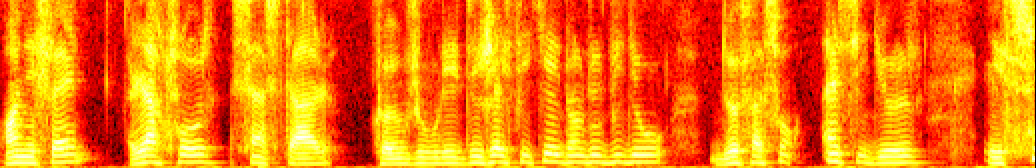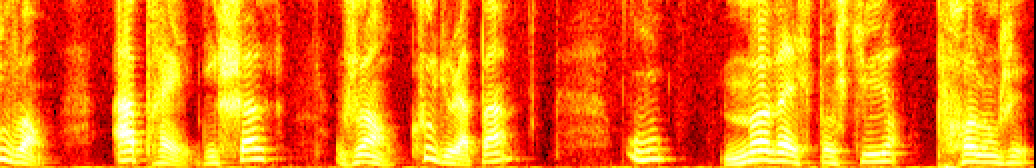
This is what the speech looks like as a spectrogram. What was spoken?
En effet, l'arthrose s'installe, comme je vous l'ai déjà expliqué dans d'autres vidéos, de façon insidieuse et souvent après des chocs, genre coup de lapin ou mauvaise posture prolongée.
